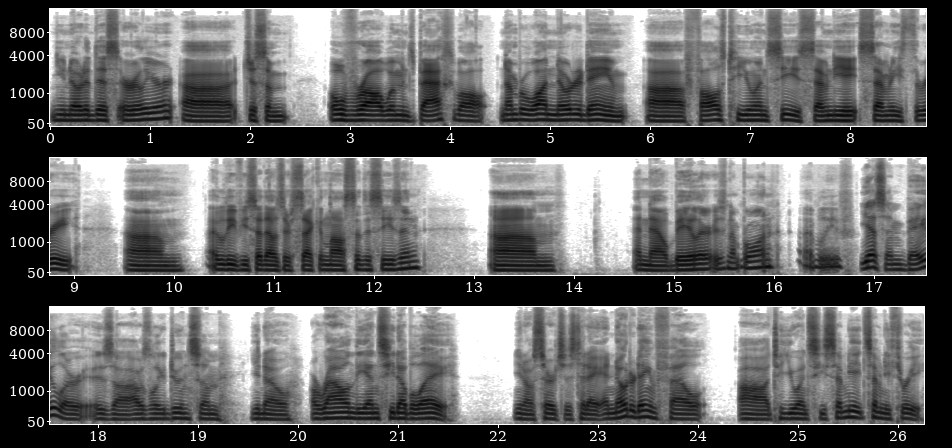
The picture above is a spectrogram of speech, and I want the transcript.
you noted this earlier. Uh, just some overall women's basketball. Number one, Notre Dame uh, falls to UNC 78-73. Um, I believe you said that was their second loss of the season. Um, and now Baylor is number one, I believe. Yes, and Baylor is. Uh, I was like doing some, you know, around the NCAA, you know, searches today, and Notre Dame fell uh, to UNC 78-73.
